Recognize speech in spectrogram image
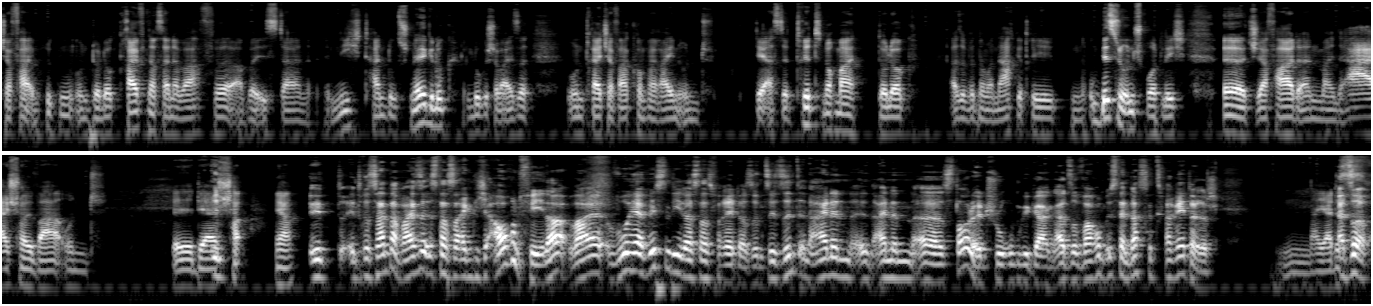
Jafar im Rücken und Dorlock greift nach seiner Waffe, aber ist da nicht handlungsschnell genug, logischerweise. Und drei Jafar kommen herein und der erste tritt nochmal. Dorlock also wird nochmal nachgetreten. Ein bisschen unsportlich. Äh, Jafar dann meinte, ah, Scholl war und äh, der Scha ja. Interessanterweise ist das eigentlich auch ein Fehler, weil woher wissen die, dass das Verräter sind? Sie sind in einen, in einen äh, Storage Room gegangen. Also warum ist denn das jetzt verräterisch? Naja, das also,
